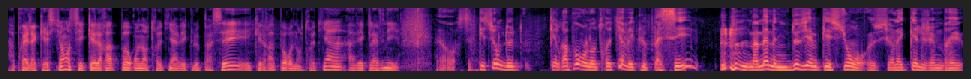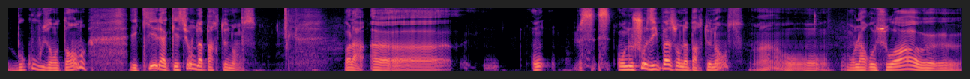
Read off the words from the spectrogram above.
Après, la question, c'est quel rapport on entretient avec le passé et quel rapport on entretient avec l'avenir. Alors, cette question de quel rapport on entretient avec le passé m'amène à une deuxième question euh, sur laquelle j'aimerais beaucoup vous entendre, et qui est la question de l'appartenance. Voilà. euh, on, ne choisit pas son appartenance, hein, on, la reçoit. euh,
